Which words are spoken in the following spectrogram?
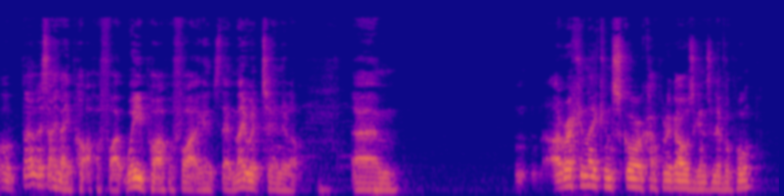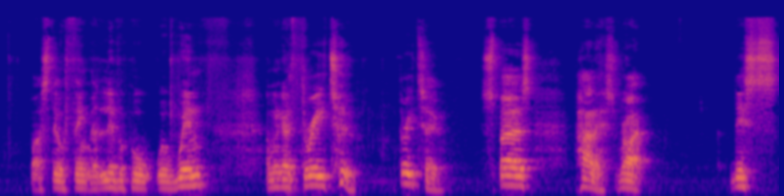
Well, don't say they put up a fight. We put up a fight against them. They went 2 0 up. Um, I reckon they can score a couple of goals against Liverpool, but I still think that Liverpool will win. I'm going to go 3 2. 3 2. Spurs, Palace. Right. This,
